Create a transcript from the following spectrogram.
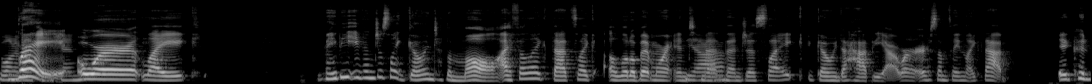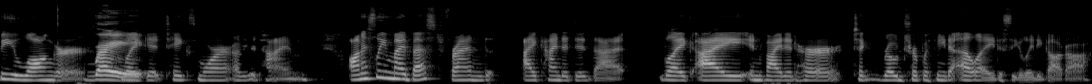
right or like maybe even just like going to the mall. I feel like that's like a little bit more intimate yeah. than just like going to happy hour or something like that. It could be longer. Right. Like it takes more of your time. Honestly, my best friend, I kind of did that like I invited her to road trip with me to LA to see Lady Gaga.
